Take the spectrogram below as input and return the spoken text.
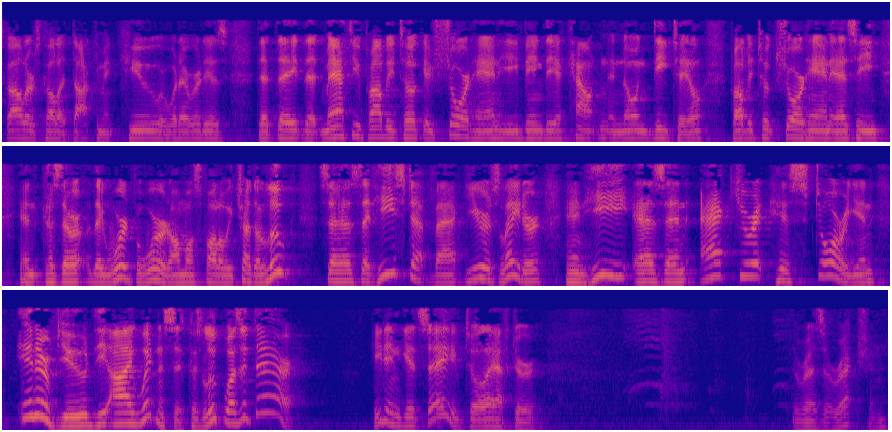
scholars call it document Q or whatever it is, that they, that Matthew probably took as shorthand, he being the accountant and knowing detail, probably took shorthand as he, and because they word for word almost follow each other. Luke says that he stepped back years later and he, as an accurate historian, interviewed the eyewitnesses, because Luke wasn't there. He didn't get saved till after the resurrection.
